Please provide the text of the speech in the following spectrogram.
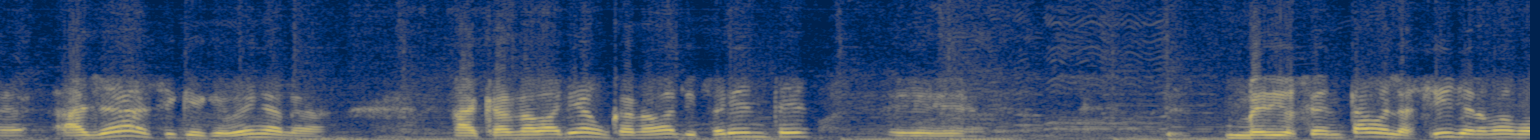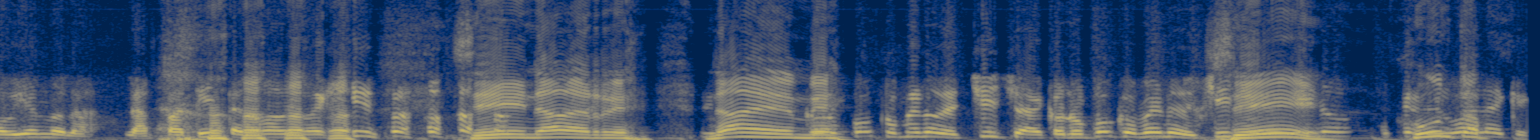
eh, allá, así que que vengan a, a carnavalear, un carnaval diferente. eh, medio sentado en la silla, nomás moviendo la- las patitas, nomás me imagino. Sí, nada re- nada de con un poco menos de chicha, con un poco menos de chicha. Sí, vino, junto- que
